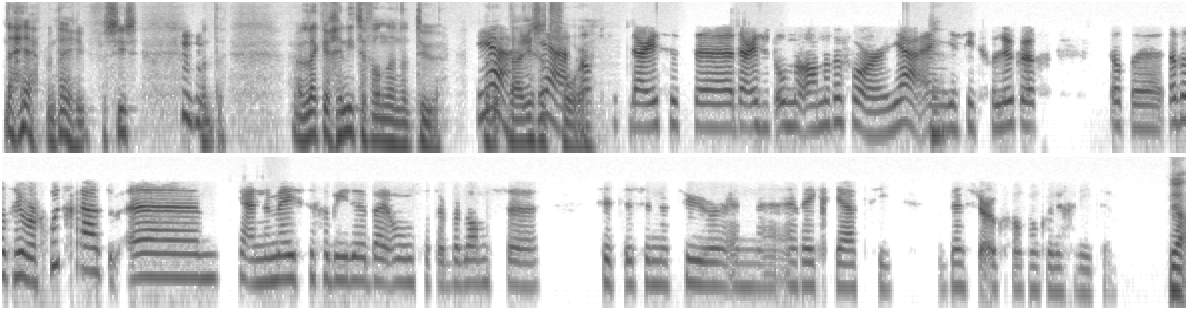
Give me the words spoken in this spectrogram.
Nou ja, nee, precies. Want, uh, lekker genieten van de natuur. Ja, daar is het ja, voor. daar, is het, uh, daar is het onder andere voor. Ja, en je ziet gelukkig dat, dat het heel erg goed gaat. Ehm, ja, in de meeste gebieden bij ons, dat er balans zit tussen natuur en, en recreatie. Dat mensen er ook gewoon van kunnen genieten. Ja,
